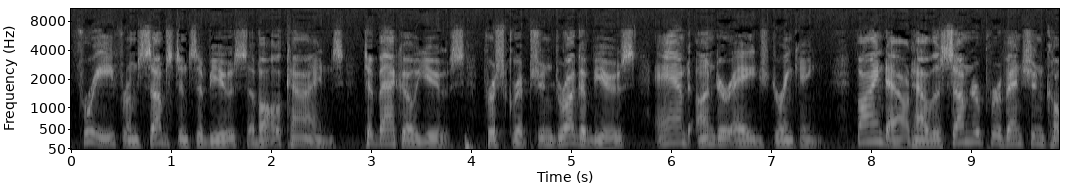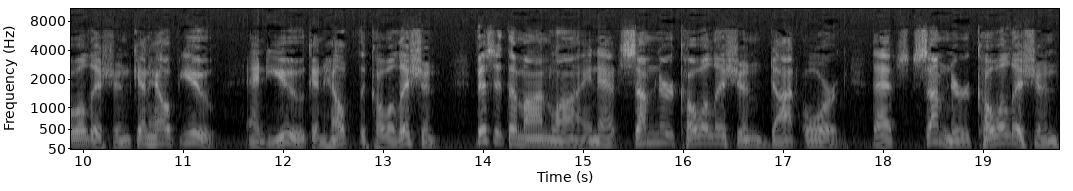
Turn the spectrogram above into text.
free from substance abuse of all kinds, tobacco use, prescription drug abuse, and underage drinking. Find out how the Sumner Prevention Coalition can help you, and you can help the coalition. Visit them online at sumnercoalition.org. That's sumnercoalition.org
